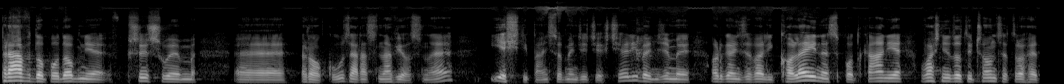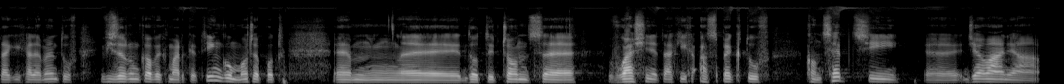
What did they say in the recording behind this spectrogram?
Prawdopodobnie w przyszłym e, roku, zaraz na wiosnę, jeśli Państwo będziecie chcieli, będziemy organizowali kolejne spotkanie właśnie dotyczące trochę takich elementów wizerunkowych marketingu, może pod, e, dotyczące właśnie takich aspektów koncepcji e, działania,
